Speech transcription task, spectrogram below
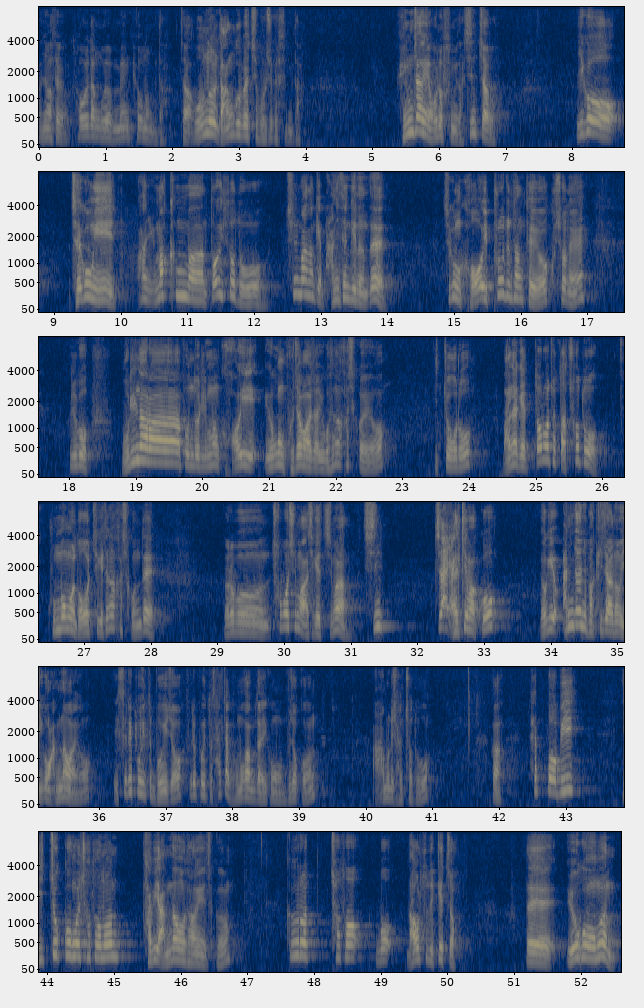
안녕하세요. 서울당구연맹 표현호입니다. 자, 오늘 난구 배치 보시겠습니다. 굉장히 어렵습니다. 진짜로. 이거 제공이 한 이만큼만 떠 있어도 칠만한 게 많이 생기는데 지금 거의 풀어준 상태예요. 쿠션에. 그리고 우리나라 분들이면 거의 요공 보자마자 이거 생각하실 거예요. 이쪽으로 만약에 떨어졌다 쳐도 구멍을 넣어치기 생각하실 건데 여러분 쳐보시면 아시겠지만 진짜 얇게 맞고 여기 완전히 박히지 않으면 이 공 안 나와요. 이 3포인트 보이죠? 3포인트 살짝 넘어갑니다. 이 공은 무조건. 아무리 잘 쳐도. 그러니까 해법이 이쪽 공을 쳐서는 답이 안 나오는 상황이에요, 지금. 끌어쳐서 뭐 나올 수도 있겠죠. 네, 요 공은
